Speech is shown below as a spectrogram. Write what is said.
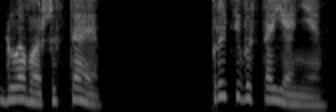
Глава шестая. Противостояние.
